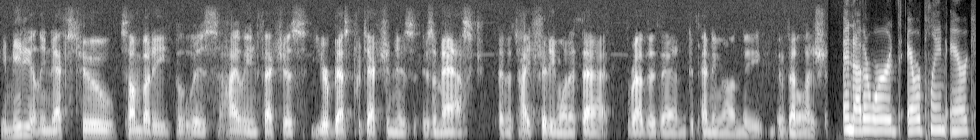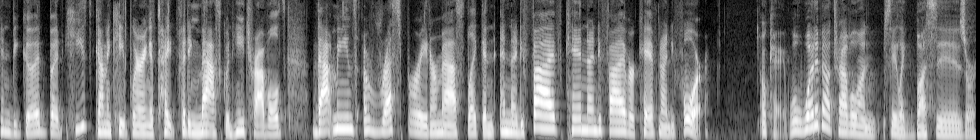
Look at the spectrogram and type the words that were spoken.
immediately next to somebody who is highly infectious, your best protection is, is a mask. and a tight fitting one at that, rather than depending on the ventilation. In other words, airplane air can be good, but he's going to keep wearing a tight fitting mask when he travels. That means a respirator mask like an N95, KN95, or KF94. Okay, well, what about travel on, say, like buses or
